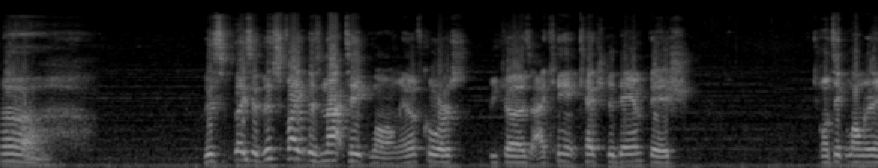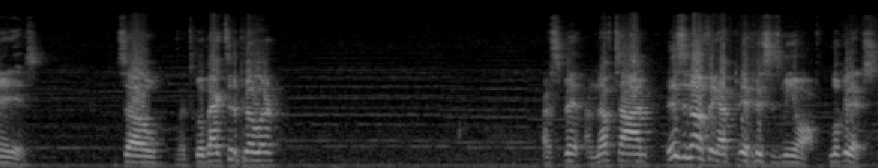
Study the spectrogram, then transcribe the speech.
Uh, this, like I said, this fight does not take long, and of course, because I can't catch the damn fish. It's going to take longer than it is. So, let's go back to the pillar. I've spent enough time. This is another thing that pisses me off. Look at this.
